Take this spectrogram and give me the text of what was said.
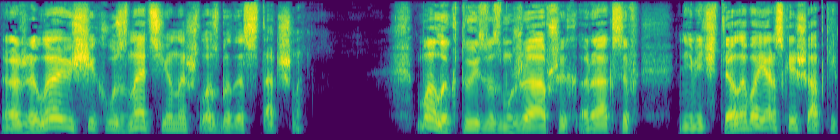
а желающих узнать ее нашлось бы достаточно. Мало кто из возмужавших араксов не мечтал о боярской шапке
